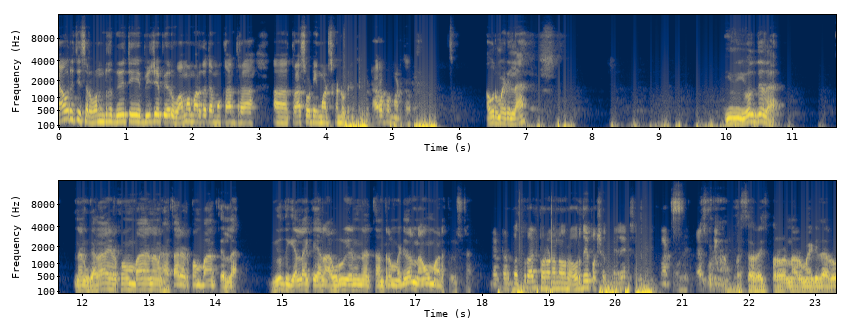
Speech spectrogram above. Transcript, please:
ಯಾವ ರೀತಿ ಸರ್ ಒಂದು ರೀತಿ ಬಿ ಜೆ ಪಿಯವರು ವಾಮ ಮಾರ್ಗದ ಮುಖಾಂತರ ಕ್ರಾಸ್ ವೋಟಿಂಗ್ ಮಾಡಿಸ್ಕೊಂಡು ಅಂತ ಹೇಳ್ಬಿಟ್ಟು ಆರೋಪ ಮಾಡ್ತಾವ್ರೆ? ಅವ್ರು ಮಾಡಿಲ್ಲ. ಇದು ಯುದ್ಧದ ನನ್ನ ಗದ ಹಿಡ್ಕೊಂಬ ನನ್ನ ಹತಾರ ಹಿಡ್ಕೊಂಬ ಅಂತೆಲ್ಲ. ಯುದ್ಧ ಗೆಲ್ಲಕ್ಕೆ ಎಲ್ಲ ಅವರು ಏನು ತಂತ್ರ ಮಾಡಿದ್ರು ನಾವು ಮಾಡ್ತೇವೆ ಇಷ್ಟ. ಡಾಕ್ಟರ್ ಬಸವರಾಜ ಪರವಣ್ಣನವರು ಅವ್ರದೇ ಪಕ್ಷದ ಮೇಲೆ ಇದು ಮಾಡ್ತಾವ್ರೆ ಬಸವರಾಜ್ ಪರವಣ್ಣವ್ರು ಮಾಡಿದಾರು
